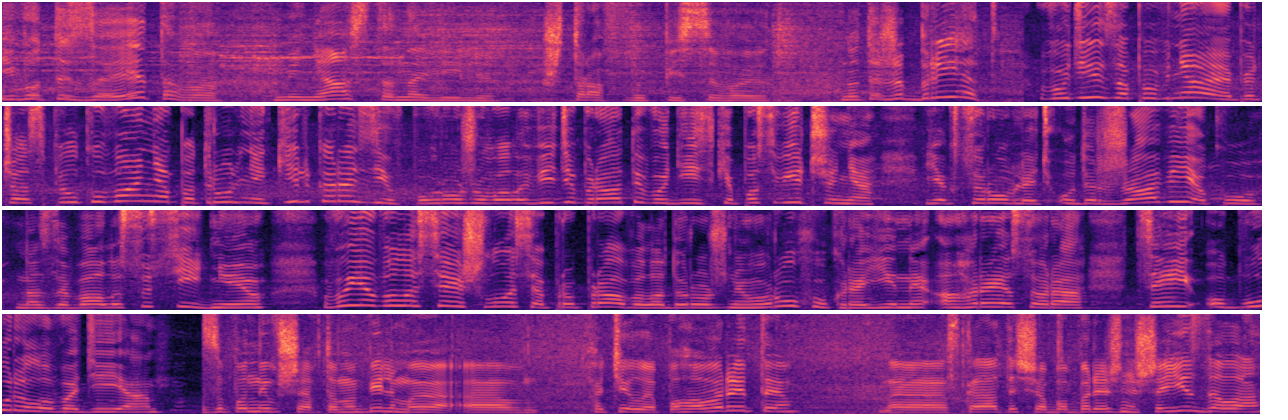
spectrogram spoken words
И вот из-за этого меня остановили. Штраф выписывают. Но это же бред. Водій запевняє, під час спілкування патрульні кілька разів погрожували відібрати водійське посвідчення, як це роблять у державі, яку називали сусідньою. Виявилося, йшлося про правила дорожнього руху країни-агресора. Це й обурило водія. Зупинивши автомобіль, ми е, хотіли поговорити, е, сказати, щоб обережніше їздила.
